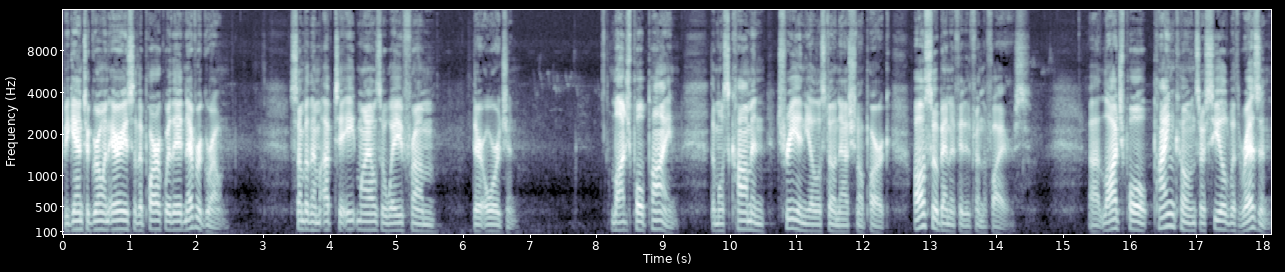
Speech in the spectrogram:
began to grow in areas of the park where they had never grown, some of them up to eight miles away from their origin. Lodgepole pine, the most common tree in Yellowstone National Park, also benefited from the fires. Uh, lodgepole pine cones are sealed with resin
